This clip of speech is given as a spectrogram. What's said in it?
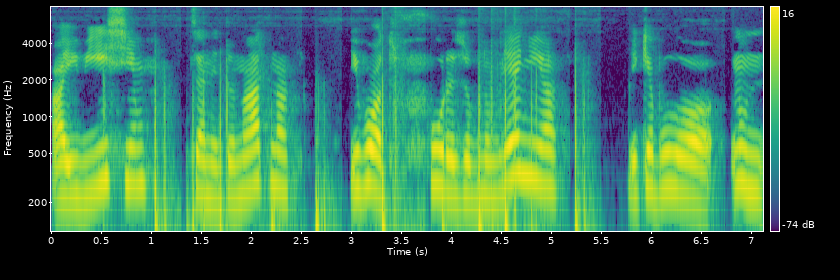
i8. Це не донатна. І от фури з обновлення, яке було, ну,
